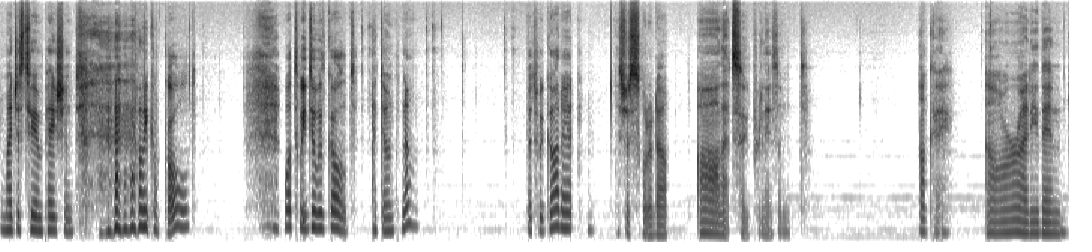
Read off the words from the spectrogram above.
Am I just too impatient? we got gold. What do we do with gold? I don't know. But we got it. Let's just sort it out. Oh, that's so pleasant. Okay. Alrighty then.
